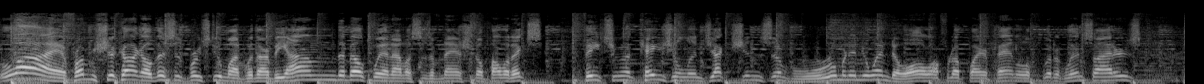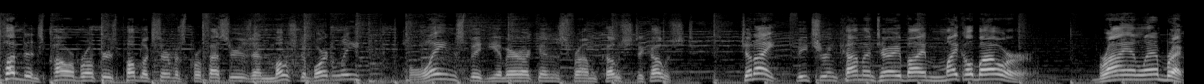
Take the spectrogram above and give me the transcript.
Live from Chicago, this is Bruce Dumont with our Beyond the Beltway analysis of national politics, featuring occasional injections of rumor and innuendo, all offered up by a panel of political insiders, pundits, power brokers, public service professors, and most importantly, plain speaking Americans from coast to coast. Tonight, featuring commentary by Michael Bauer, Brian Lambrecht,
